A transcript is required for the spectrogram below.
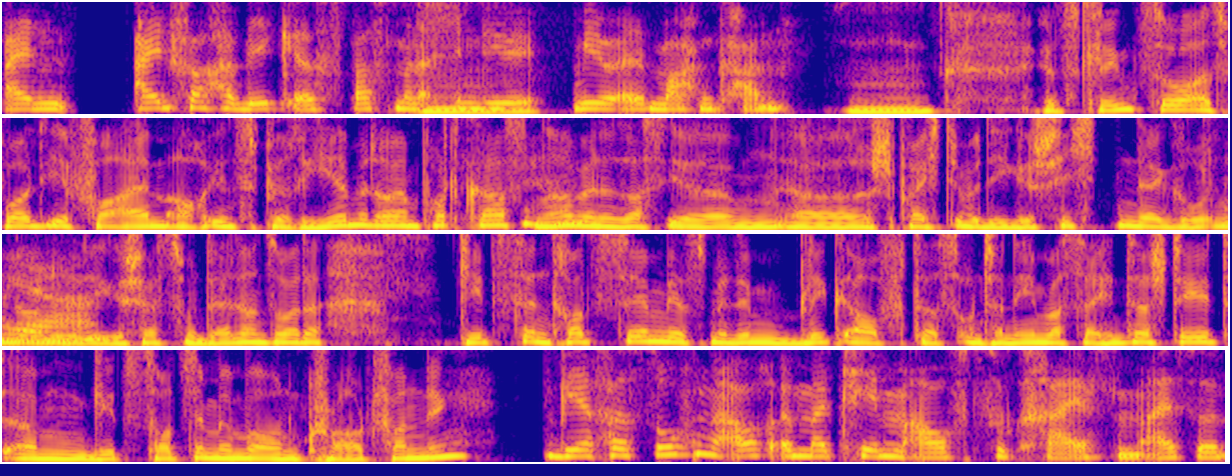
ein einfacher Weg ist, was man mhm. individuell machen kann. Mhm. Jetzt klingt so, als wollt ihr vor allem auch inspirieren mit eurem Podcast. Ne? Wenn du sagst, ihr äh, sprecht über die Geschichten der Gründer Ja. und über die Geschäftsmodelle und so weiter. Geht es denn trotzdem, jetzt mit dem Blick auf das Unternehmen, was dahinter steht, ähm, geht es trotzdem immer um Crowdfunding? Wir versuchen auch immer Themen aufzugreifen. Also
